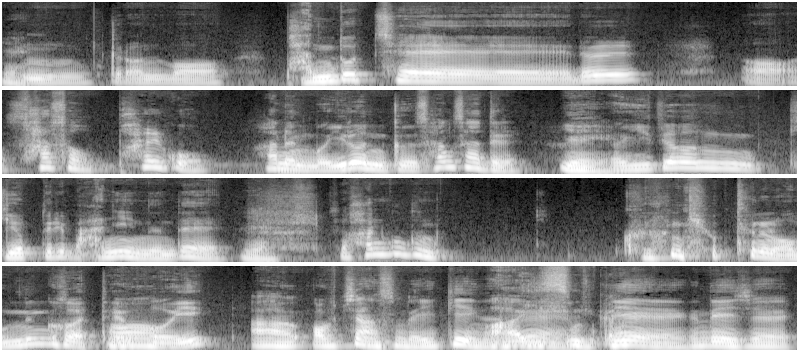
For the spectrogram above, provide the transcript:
예. 음, 그런 뭐 반도체를 어, 사서 팔고 하는 뭐 이런 그 상사들 예, 예. 이런 기업들이 많이 있는데 예. 한국은 그런 기업들은 없는 것 같아요 어, 거의 아 없지 않습니다 있긴 있는데 아 있습니까 예 근데 이제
